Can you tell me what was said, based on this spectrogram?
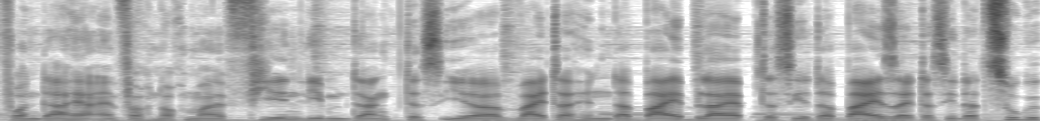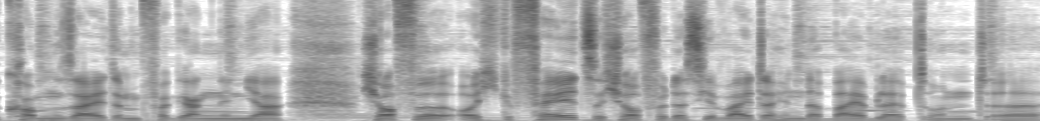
Von daher einfach nochmal vielen lieben Dank, dass ihr weiterhin dabei bleibt, dass ihr dabei seid, dass ihr dazugekommen seid im vergangenen Jahr. Ich hoffe, euch gefällt's. Ich hoffe, dass ihr weiterhin dabei bleibt und äh,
